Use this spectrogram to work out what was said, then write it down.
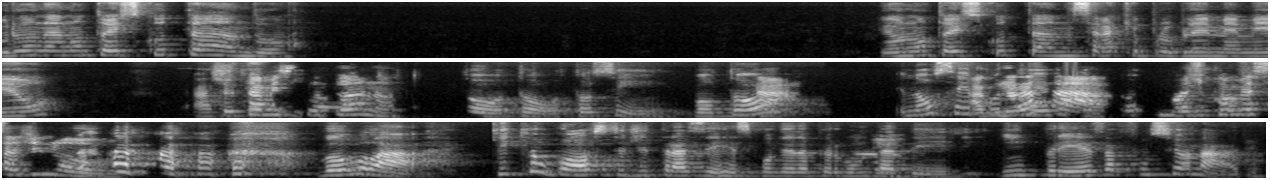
Bruna, eu não estou escutando. Eu não estou escutando. Será que o problema é meu? Acho Você está me escutando? Tô, tô, tô sim. Voltou? Tá. Eu não sei por Agora tá. Pode começar de novo. Vamos lá. O que, que eu gosto de trazer, respondendo a pergunta é. dele? Empresa, funcionário,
